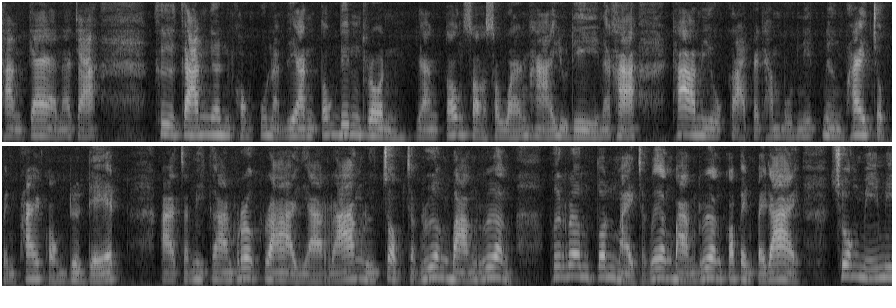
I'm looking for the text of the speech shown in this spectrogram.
ทางแก้นะจ๊ะ คือการเงินของคุณยังต้องดิ้นรน ยังต้องสอดแสวงหาอยู่ดีนะคะ ถ้ามีโอกาสไปทำบุญนิดนึงไพ่จบเป็นไพ่ของ The Dead อาจจะมีการเลิกราอย่าร้างหรือจบจากเรื่องบางเรื่อง เพื่อเริ่มต้นใหม่จากเรื่องบางเรื่องก็เป็นไปได้ ช่วงนี้มี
